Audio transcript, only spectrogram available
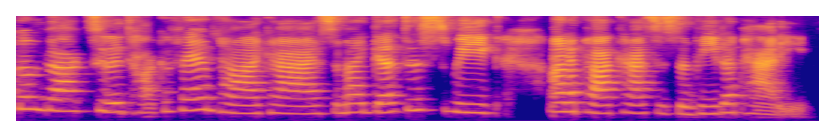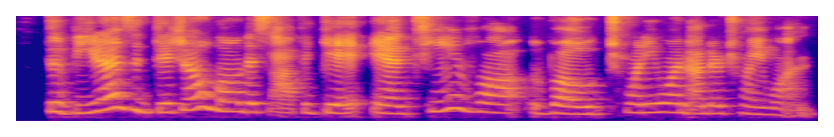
welcome back to the Talk of Fame podcast. My guest this week on the podcast is Davida Padi. Davida is a digital wellness advocate and Teen Vogue 21 under 21.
